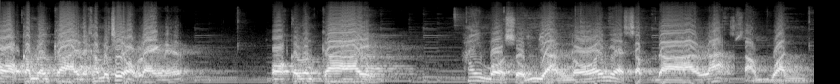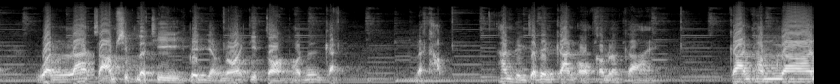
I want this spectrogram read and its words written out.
ออกกำลังกายนะครับ ไม่ใช่ออกแรงนะฮะออกกำลังกายให้เหมาะสมอย่างน้อยเนี่ยสัปดาห์ละ 3 วัน วันละ 30 นาทีเป็นอย่างน้อยติดต่อต่อเนื่องกันนะครับ ท่านถึงจะเป็นการออกกำลังกาย การทำงาน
